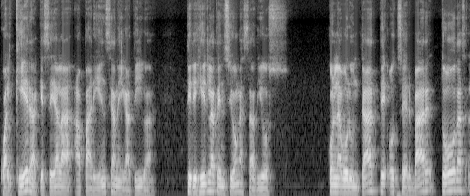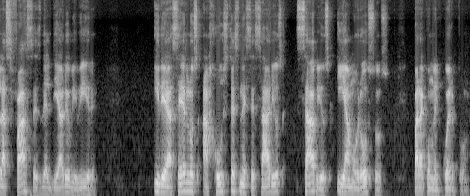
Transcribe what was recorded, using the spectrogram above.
cualquiera que sea la apariencia negativa, dirigir la atención hacia Dios, con la voluntad de observar todas las fases del diario vivir y de hacer los ajustes necesarios sabios y amorosos para con el cuerpo.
